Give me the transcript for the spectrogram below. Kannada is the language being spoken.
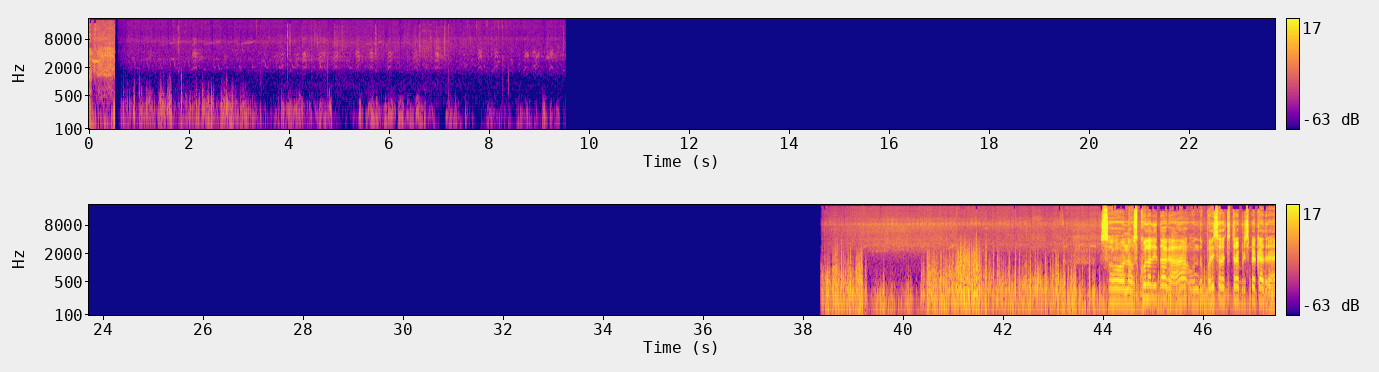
ಸೊ ನಾವು ಸ್ಕೂಲಲ್ಲಿದ್ದಾಗ ಒಂದು ಪರಿಸರ ಚಿತ್ರ ಬಿಡಿಸ್ಬೇಕಾದ್ರೆ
